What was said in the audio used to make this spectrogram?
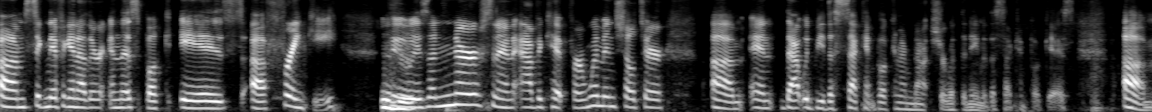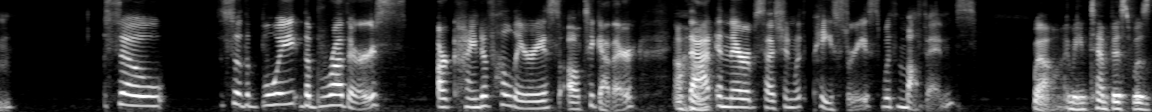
um, significant other in this book is uh, Frankie, who Mhm. is a nurse and an advocate for women's shelter. Um, and that would be the second book, and I'm not sure what the name of the second book is. Um, so, so the boy, the brothers are kind of hilarious altogether. Uh-huh. That and their obsession with pastries, with muffins. well i mean tempest was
